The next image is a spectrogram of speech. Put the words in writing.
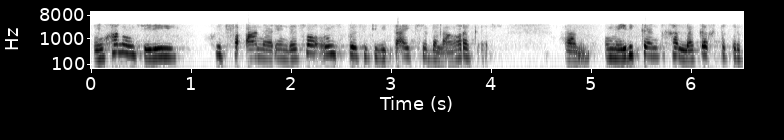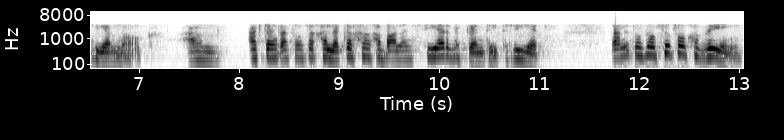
Hoe gaan ons hierdie goed verander en dis waar ons positiwiteit so belangrik is. Um om hierdie kind gelukkig te probeer maak. Um ek dink as ons 'n gelukkige en gebalanseerde kind het reeds, dan het ons al soveel gewen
